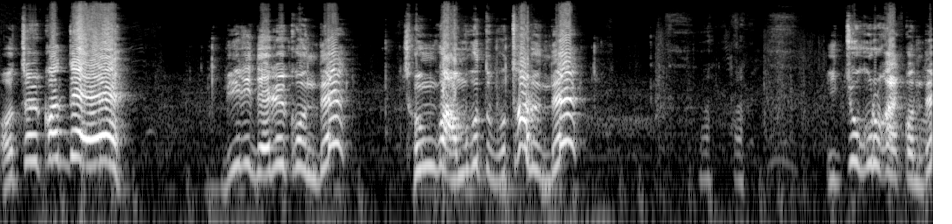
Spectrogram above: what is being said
어쩔 건데? 미리 내릴 건데? 정구 아무것도 못 하는데? 이쪽으로 갈 건데?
